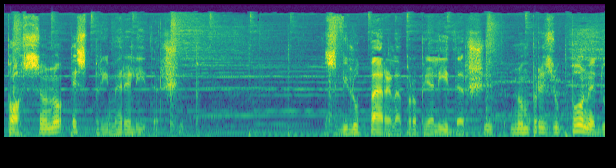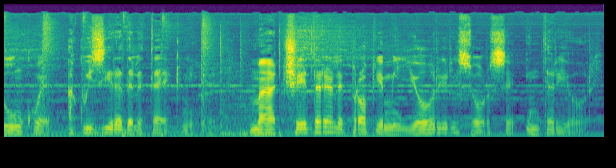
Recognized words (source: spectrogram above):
possono esprimere leadership. Sviluppare la propria leadership non presuppone dunque acquisire delle tecniche, ma accedere alle proprie migliori risorse interiori.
